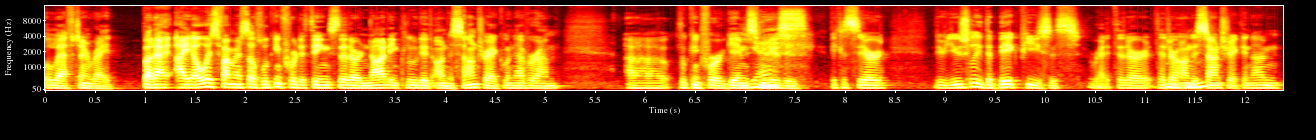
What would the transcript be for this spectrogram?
left and right. But I, I always find myself looking for the things that are not included on the soundtrack whenever I'm uh, looking for a game's Yes. music because they're they're usually the big pieces, right? That are that are on the Mm-hmm. soundtrack, and I'm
